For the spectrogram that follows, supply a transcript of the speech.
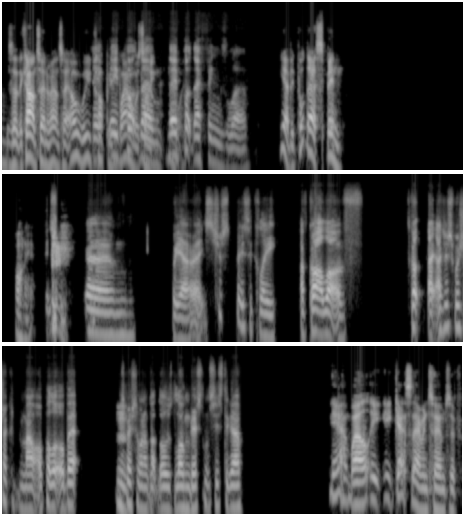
Mm. So they can't turn around and say, "Oh, we They, copied they WoW." put their like, they no, put their things low. yeah, they put their spin on it. Um, but yeah, it's just basically I've got a lot of. It's got. I, I just wish I could mount up a little bit, Mm. especially when I've got those long distances to go. Yeah, well, it, it gets there in terms of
